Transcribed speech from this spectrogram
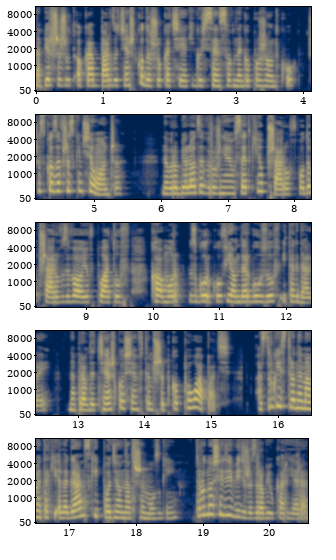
Na pierwszy rzut oka bardzo ciężko doszukać się jakiegoś sensownego porządku. Wszystko ze wszystkim się łączy. Neurobiolodzy wyróżniają setki obszarów, podobszarów, zwojów, płatów, komór, zgórków, jąder, guzów itd. Tak Naprawdę ciężko się w tym szybko połapać. A z drugiej strony mamy taki elegancki podział na trzy mózgi. Trudno się dziwić, że zrobił karierę.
